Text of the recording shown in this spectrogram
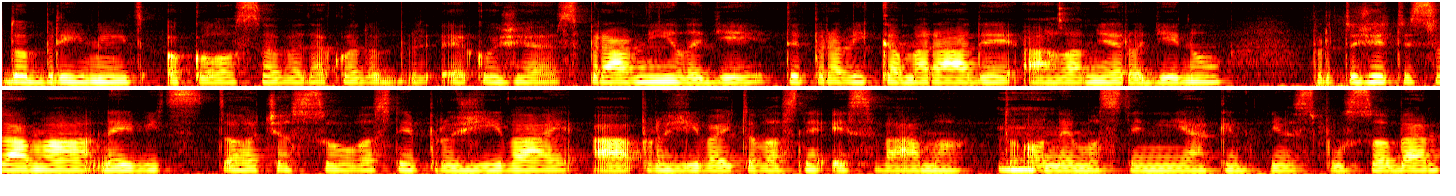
dobrý mít okolo sebe takhle dobrý, jakože správný lidi, ty praví kamarády a hlavně rodinu, protože ty s váma nejvíc toho času vlastně prožívají a prožívají to vlastně i s váma, to mm. onemocnění nějakým tím způsobem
